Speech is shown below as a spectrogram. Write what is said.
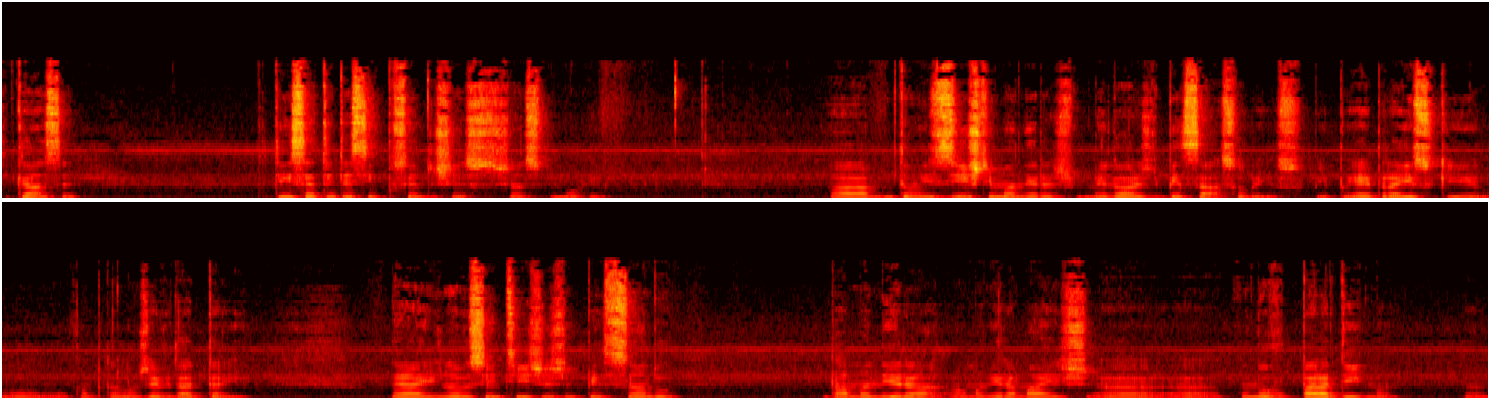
de câncer, tem 75% de chance, chance de morrer. Ah, então, existem maneiras melhores de pensar sobre isso. E é para isso que o, o campo da longevidade está aí né, os novos cientistas pensando da maneira, uma maneira mais, uh, uh, um novo paradigma. Né?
